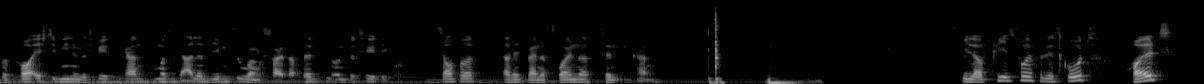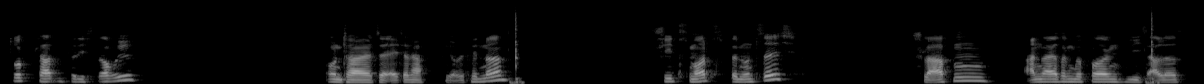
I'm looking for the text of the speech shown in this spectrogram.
Bevor ich die Mine betreten kann, muss ich alle sieben Zugangsschalter finden und betätigen. Ich hoffe, dass ich meine Freunde finden kann. Spiele auf Peaceful finde ich gut. Holz, Druckplatten für die Story. Unterhalte elternhaft für ihre Kinder. Sheets Mods benutze ich. Schlafen, Anweisungen befolgen, lies alles.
